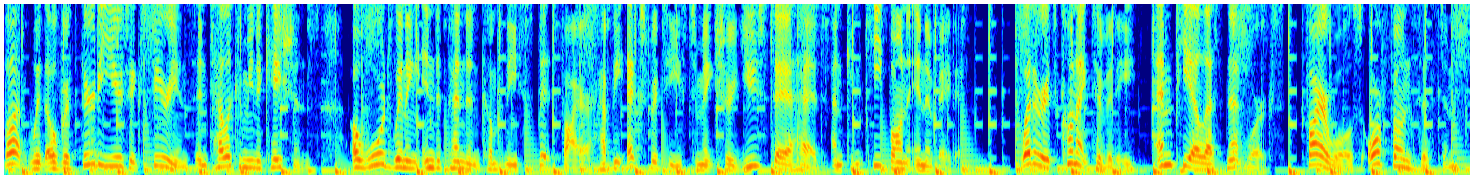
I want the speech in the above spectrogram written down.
But with over 30 years' experience in telecommunications, award winning independent company Spitfire have the expertise to make sure you stay ahead and can keep on innovating. Whether it's connectivity, MPLS networks, firewalls, or phone systems,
